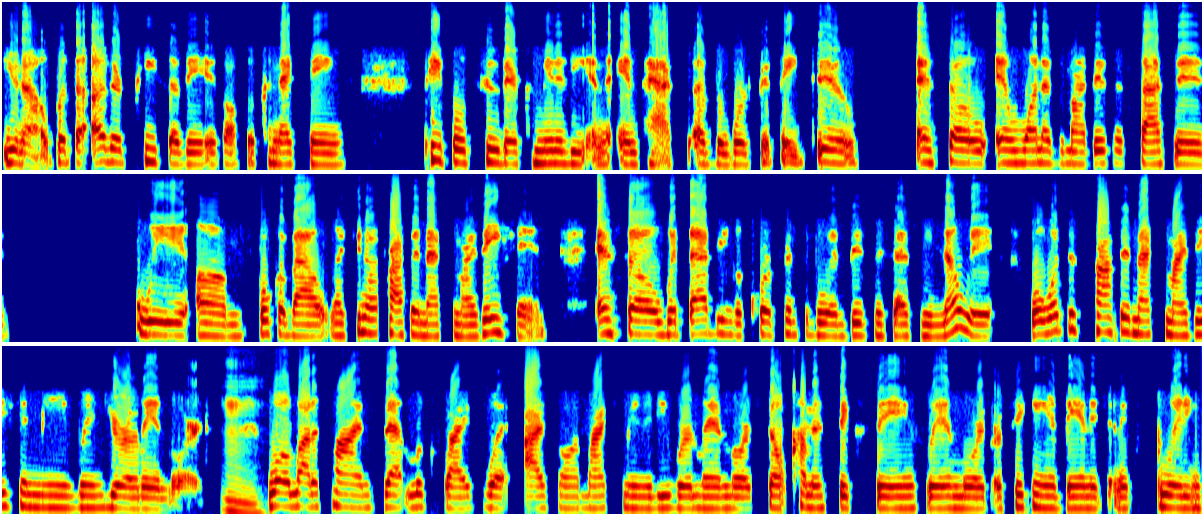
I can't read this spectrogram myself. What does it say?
you know. But the other piece of it is also connecting people to their community and the impact of the work that they do. And so in one of my business classes, we um, spoke about like, you know, profit maximization. And so with that being a core principle in business as we know it, well, what does profit maximization mean when you're a landlord? Mm. Well, a lot of times that looks like what I saw in my community where landlords don't come and fix things. Landlords are taking advantage and exploiting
